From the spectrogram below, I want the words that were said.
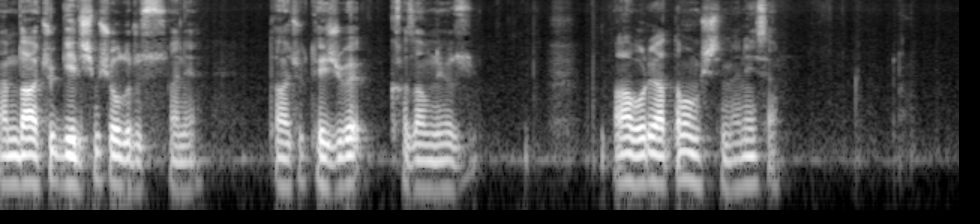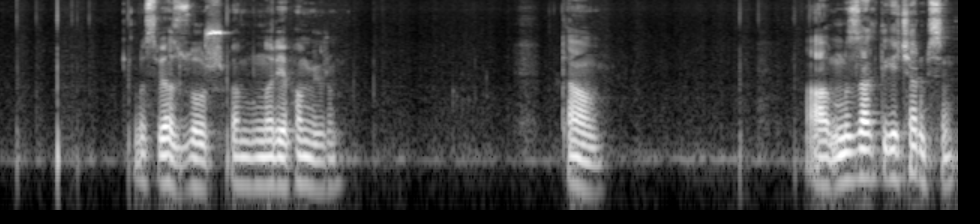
hem daha çok gelişmiş oluruz. Hani daha çok tecrübe kazanıyoruz. Aa oraya atlamamıştım ya neyse. Burası biraz zor. Ben bunları yapamıyorum. Tamam. Abi mızraklı geçer misin?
